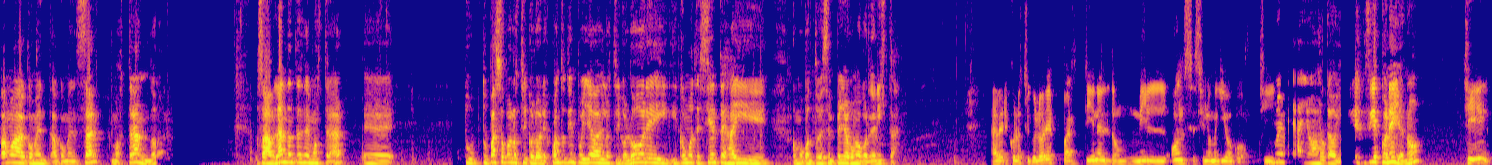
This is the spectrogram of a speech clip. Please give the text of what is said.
vamos a, a, comenzar mostrando, o sea, hablando antes de mostrar, eh, tu, tu, paso por los tricolores. ¿Cuánto tiempo llevas en los tricolores y, y cómo te sientes ahí como con tu desempeño como acordeonista? A ver, con los tricolores partí en el 2011, si no me equivoco. Sí. Nueve años hasta hoy. ¿Sigues con ellos, no? Sí,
